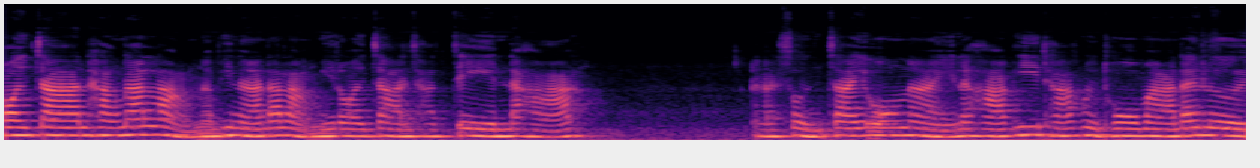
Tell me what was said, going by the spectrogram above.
รอยจานทางด้านหลังนะพี่นะด้านหลังมีรอยจานชัดเจนนะคะอ่าสนใจองค์ไหนนะคะ พี่ทักหรือโทรมาได้เลย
